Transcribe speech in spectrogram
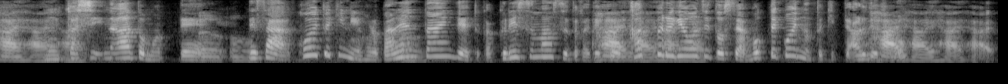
はいはいはい。もうおかしいなと思って、うんうんでさ、こういう時に、ほら、バレンタインデーとかクリスマスとかで、こう、カップル行事としてはもってこいの時ってあるでしょ、はいはいはいはい。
